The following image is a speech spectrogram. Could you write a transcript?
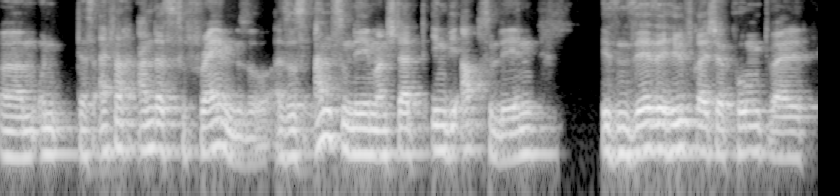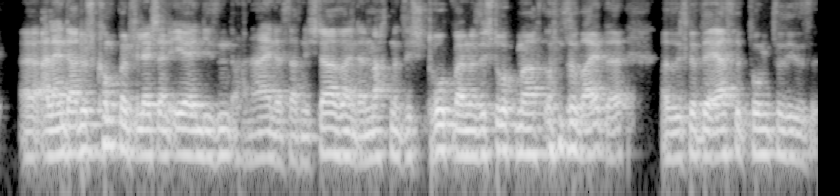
ähm, und das einfach anders zu framen, so. Also es anzunehmen, anstatt irgendwie abzulehnen, ist ein sehr, sehr hilfreicher Punkt, weil äh, allein dadurch kommt man vielleicht dann eher in diesen, oh nein, das darf nicht da sein, dann macht man sich Druck, weil man sich Druck macht und so weiter. Also ich glaube, der erste Punkt, so dieses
